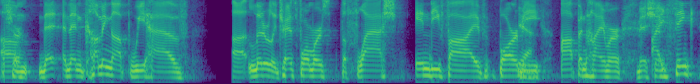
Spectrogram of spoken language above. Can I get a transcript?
Um, that, and then coming up, we have uh, literally Transformers, The Flash, Indy 5, Barbie, Yeah. Oppenheimer. Mission. I think.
